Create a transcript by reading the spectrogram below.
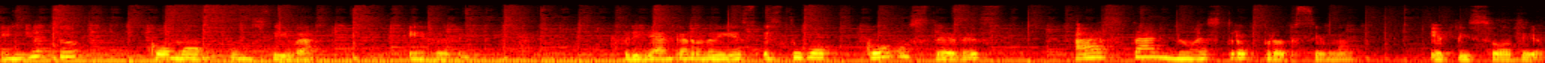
en YouTube como Funsiva RD. Brillanca Rodríguez estuvo con ustedes hasta nuestro próximo episodio.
